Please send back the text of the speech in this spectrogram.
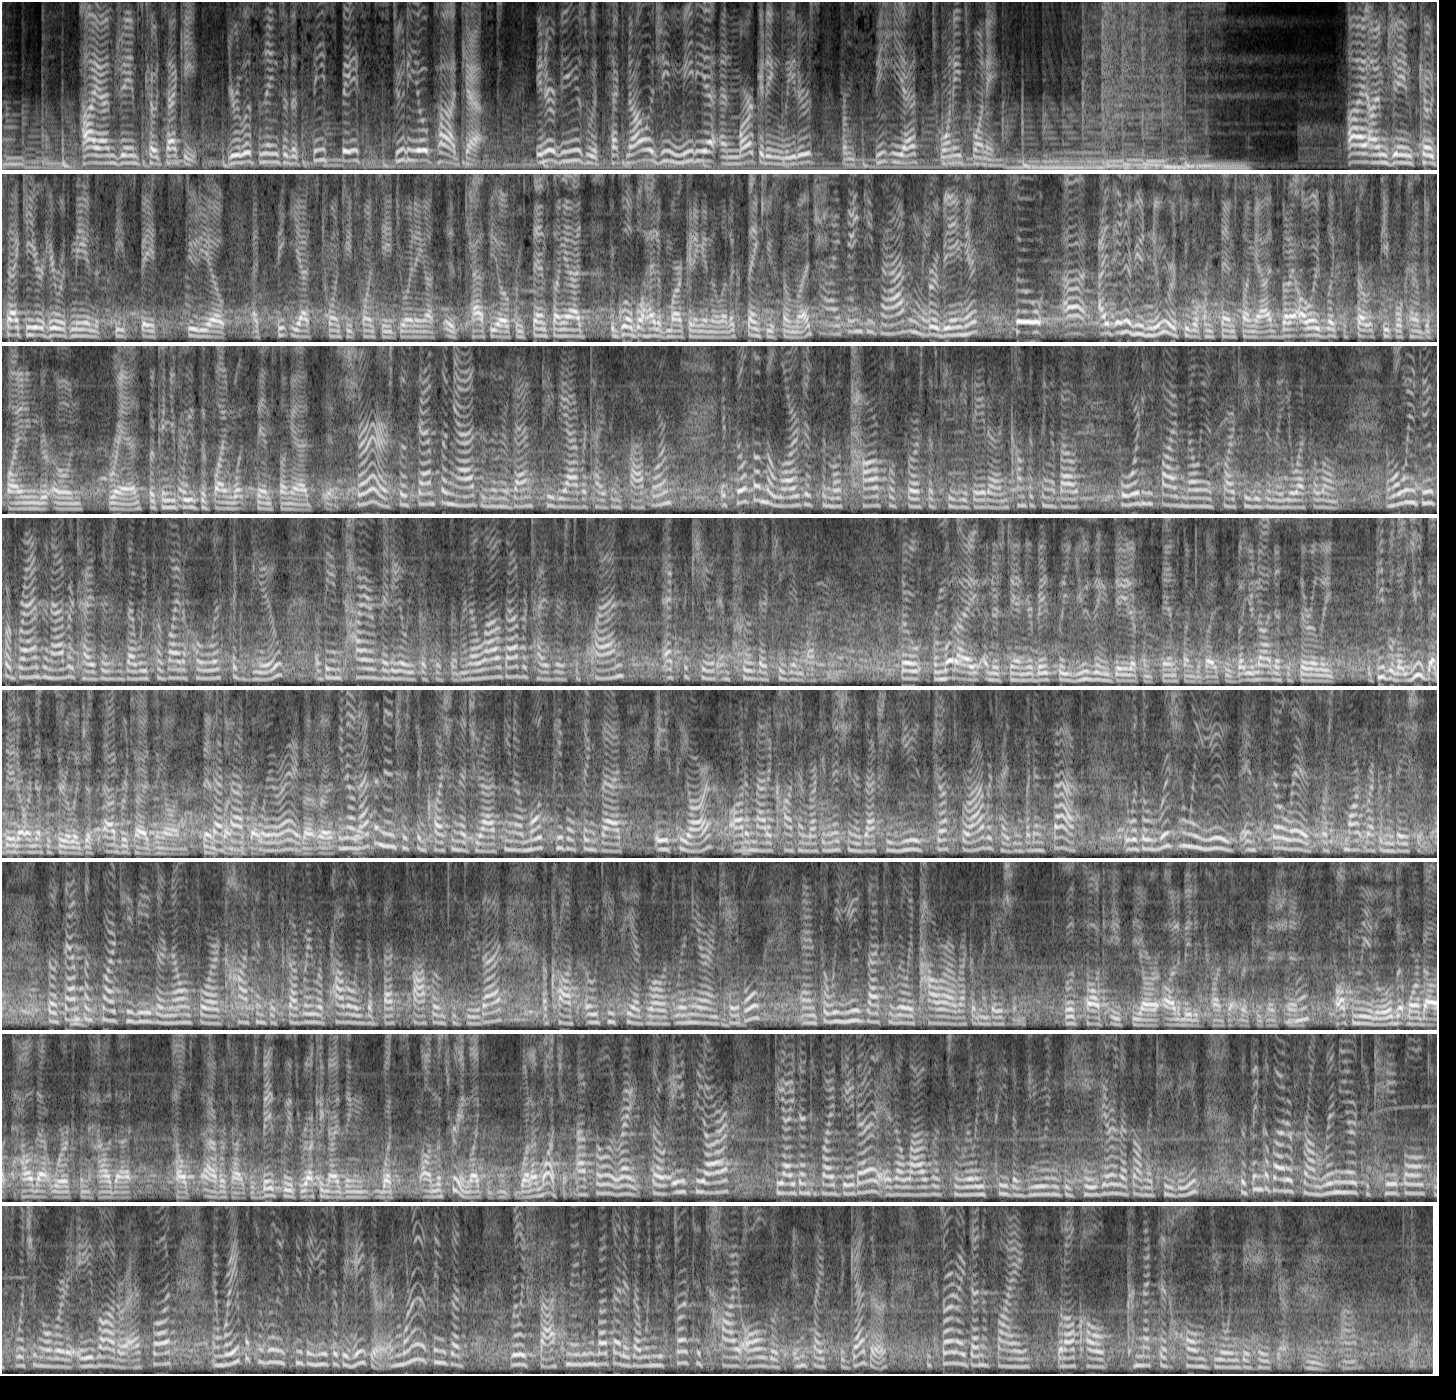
Hi, I'm James Kotecki. You're listening to the C Space Studio Podcast interviews with technology, media, and marketing leaders from CES 2020. Hi, I'm James Kotecki. You're here with me in the C Space studio at CES 2020. Joining us is Kathy O from Samsung Ads, the global head of marketing analytics. Thank you so much. Hi, thank you for having me. For being here. So, uh, I've interviewed numerous people from Samsung Ads, but I always like to start with people kind of defining their own brands. So, can you sure. please define what Samsung Ads is? Sure. So, Samsung Ads is an advanced TV advertising platform. It's built on the largest and most powerful source of TV data, encompassing about 45 million smart TVs in the US alone. And what we do for brands and advertisers is that we provide a holistic view of the entire video ecosystem. And it allows advertisers to plan, execute, and prove their TV investments. So, from what I understand, you're basically using data from Samsung devices, but you're not necessarily the people that use that data aren't necessarily just advertising on Samsung that's absolutely devices. Right. Is that right? You know, yeah. that's an interesting question that you ask. You know, most people think that ACR, automatic content recognition, is actually used just for advertising, but in fact, it was originally used and still is for smart recommendations. So Samsung Smart TVs are known for content discovery. We're probably the best platform to do that across OTT as well as linear and cable. And so we use that to really power our recommendations. So let's talk ACR, automated content recognition. Mm-hmm. Talk to me a little bit more about how that works and how that helps advertisers. Basically, it's recognizing what's on the screen, like what I'm watching. Absolutely right. So ACR, de-identified data. It allows us to really see the viewing behavior that's on the TVs. So think about it from linear to cable to switching over to AVOD or SVOD, and we're able to really see the user behavior. And one of the things that's really fascinating about that is that when you start to tie all of those insights together, you start identifying what I'll call connected home viewing behavior. Mm. Uh.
